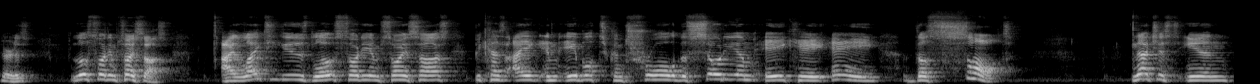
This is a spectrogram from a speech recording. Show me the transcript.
there it is. Low sodium soy sauce. I like to use low sodium soy sauce because I am able to control the sodium, aka the salt not just in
